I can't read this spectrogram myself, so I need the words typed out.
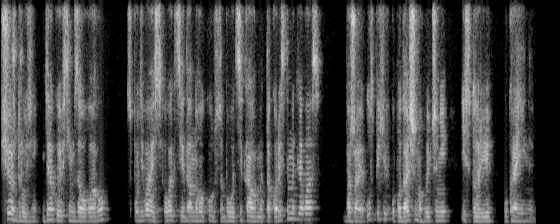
Що ж, друзі, дякую всім за увагу. Сподіваюсь, лекції даного курсу були цікавими та корисними для вас. Бажаю успіхів у подальшому вивченні історії України.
